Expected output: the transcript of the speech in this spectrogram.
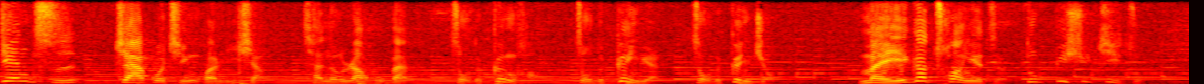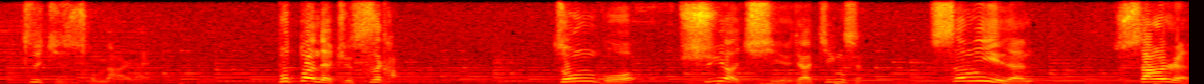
坚持。家国情怀理想，才能让湖畔走得更好，走得更远，走得更久。每一个创业者都必须记住，自己是从哪儿来，不断的去思考。中国需要企业家精神，生意人、商人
